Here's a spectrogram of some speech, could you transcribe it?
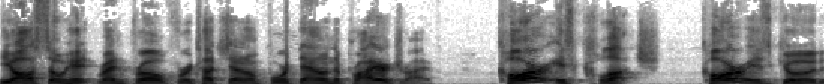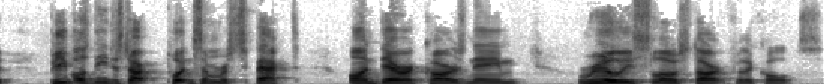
He also hit Renfrow for a touchdown on fourth down in the prior drive. Carr is clutch. Carr is good. People need to start putting some respect on Derek Carr's name. Really slow start for the Colts.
